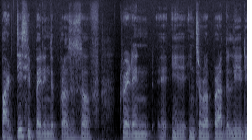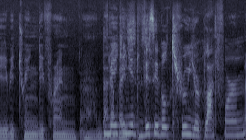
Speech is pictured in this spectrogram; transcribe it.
participate in the process of creating uh, interoperability between different uh, databases. Making it visible through your platform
